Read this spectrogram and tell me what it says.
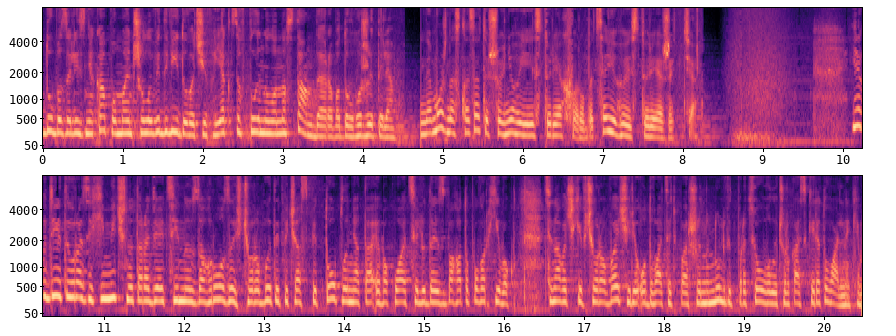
дуба залізняка поменшало відвідувачів. Як це вплинуло на стан дерева довгожителя? Не можна сказати, що в нього є історія хвороби. Це його історія життя. Як діяти у разі хімічної та радіаційної загрози, що робити під час підтоплення та евакуації людей з багатоповерхівок? Ці навички вчора ввечері о 21.00 відпрацьовували черкаські рятувальники.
